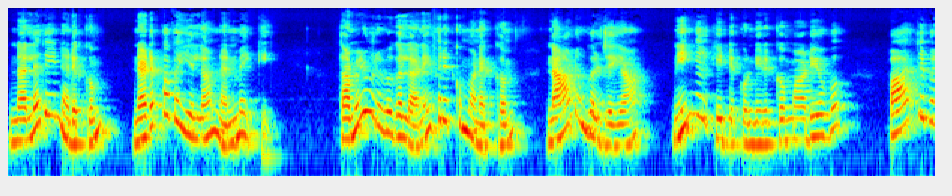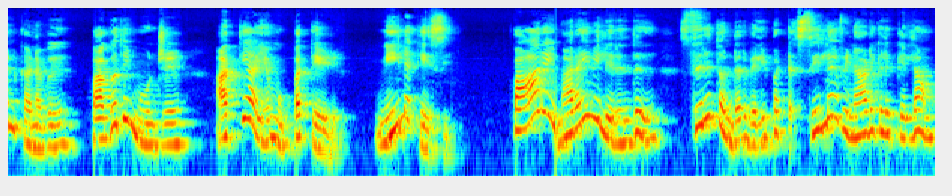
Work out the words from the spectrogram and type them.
நல்லதே நடக்கும் நடப்பவையெல்லாம் நன்மைக்கு. தமிழ் உறவுகள் அனைவருக்கும் வணக்கம். நான் உங்கள் ஜெயா. நீங்கள் கேட்டுக்கொண்டிருக்கும் ஆடியோபுக் பார்த்திபன் கனவு பகுதி மூன்று அத்தியாயம் முப்பத்தேழு நீலகேசி. பாறை மறைவிலிருந்து சிறு தொண்டர் வெளிப்பட்ட சில வினாடிகளுக்கெல்லாம்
